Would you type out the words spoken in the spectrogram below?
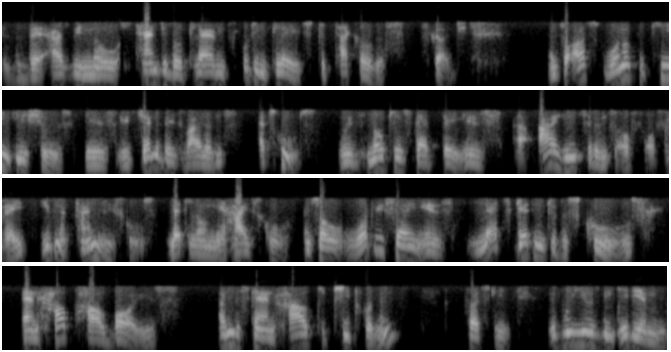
There has been no tangible plans put in place to tackle this scourge. And for us, one of the key issues is, is gender based violence at schools. We've noticed that there is a high incidence of, of rape, even at primary schools, let alone the high school. And so what we're saying is let's get into the schools and help our boys understand how to treat women. Firstly, if we use the idiom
